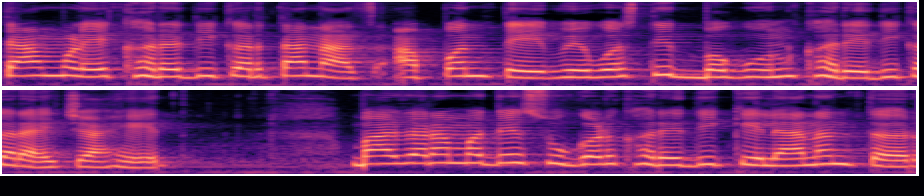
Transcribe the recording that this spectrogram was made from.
त्यामुळे खरेदी करतानाच आपण ते व्यवस्थित बघून खरेदी करायचे आहेत. बाजारामध्ये सुगड खरेदी केल्यानंतर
